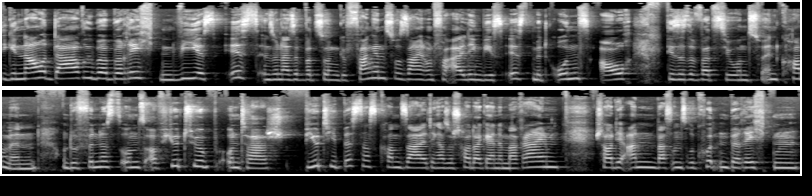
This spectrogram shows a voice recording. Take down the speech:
die genau darüber berichten, wie es ist, in so einer Situation gefangen zu sein und vor allen Dingen, wie es ist, mit uns auch diese Situation zu entkommen. Und du findest uns auf YouTube unter Beauty Business Consulting, also schau da gerne mal rein, schau dir an, was unsere Kunden berichten.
